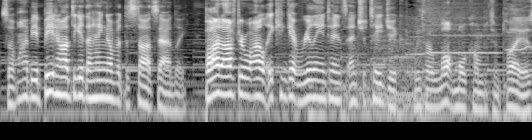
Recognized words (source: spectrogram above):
so it might be a bit hard to get the hang of at the start sadly. But after a while, it can get really intense and strategic. with a lot more competent players.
